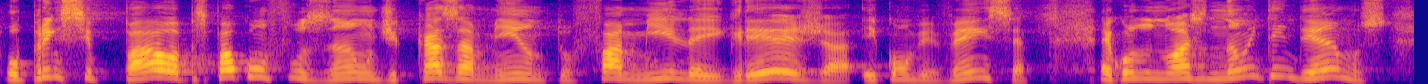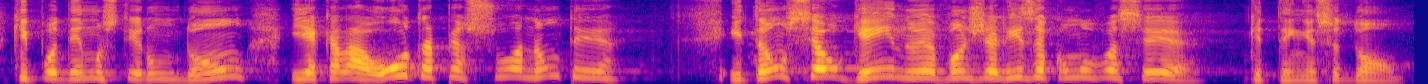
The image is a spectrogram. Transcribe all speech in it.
O principal, a principal confusão de casamento, família, igreja e convivência é quando nós não entendemos que podemos ter um dom e aquela outra pessoa não ter. Então, se alguém não evangeliza como você, que tem esse dom.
